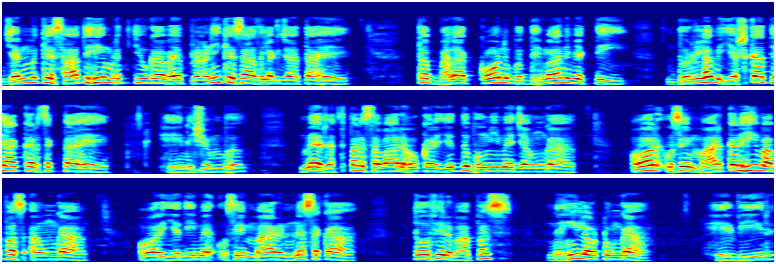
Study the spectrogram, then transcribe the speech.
जन्म के साथ ही मृत्यु का भय प्राणी के साथ लग जाता है। तब भला कौन बुद्धिमान व्यक्ति दुर्लभ यश का त्याग कर सकता है? हे निशुंभ, मैं रथ पर सवार होकर युद्ध भूमि में जाऊँगा और उसे मारकर ही वापस आऊँगा। और यदि मैं उसे मार न सका तो फिर वापस नहीं लौटूँगा। हे वीर,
